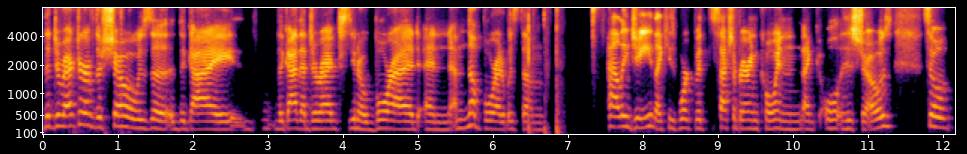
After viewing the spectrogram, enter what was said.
the director of the show was the the guy the guy that directs, you know, Borat and um, not Borat was the um, Ali G, like he's worked with Sacha Baron Cohen, like all his shows. So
